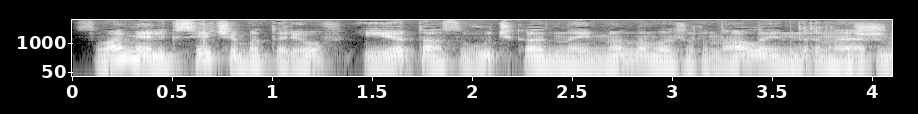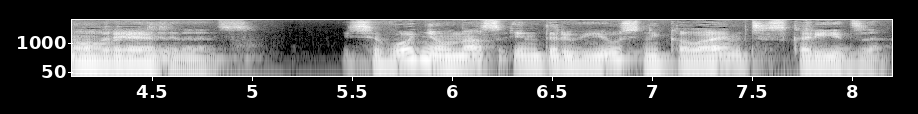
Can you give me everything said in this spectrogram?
С вами Алексей Чеботарев, и это озвучка одноименного журнала International Residence. И сегодня у нас интервью с Николаем Цискоридзе.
